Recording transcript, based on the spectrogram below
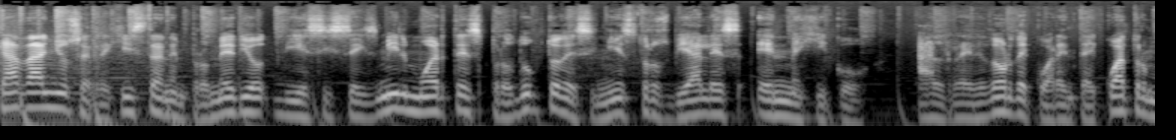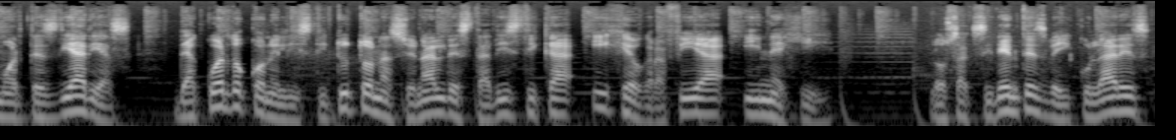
Cada año se registran en promedio 16.000 muertes producto de siniestros viales en México, alrededor de 44 muertes diarias, de acuerdo con el Instituto Nacional de Estadística y Geografía INEGI. Los accidentes vehiculares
